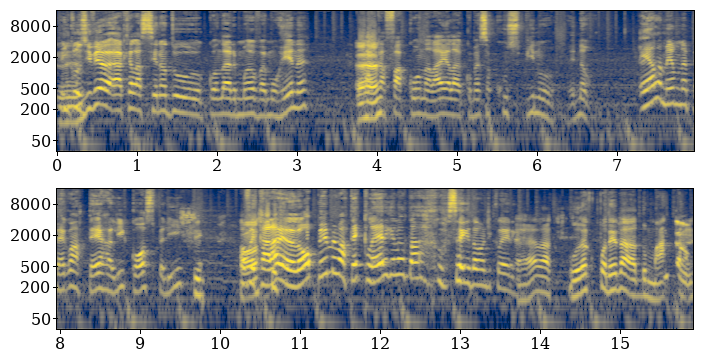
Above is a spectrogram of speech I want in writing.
Inclusive aquela cena do. Quando a irmã vai morrer, né? Aham. Taca a facona lá e ela começa a cuspir no. Não. É ela mesmo, né? Pega uma terra ali, cospe ali. Sim. Eu falei, caralho, ela é OP mesmo, até clériga ela dá, consegue dar uma de clériga. É, Ela cura com o poder da, do mato. Então,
